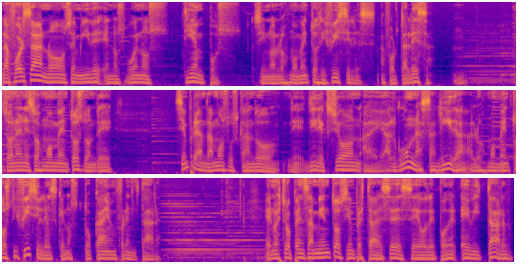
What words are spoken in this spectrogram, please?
La fuerza no se mide en los buenos tiempos, sino en los momentos difíciles, la fortaleza. Son en esos momentos donde siempre andamos buscando dirección, alguna salida a los momentos difíciles que nos toca enfrentar. En nuestro pensamiento siempre está ese deseo de poder evitar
